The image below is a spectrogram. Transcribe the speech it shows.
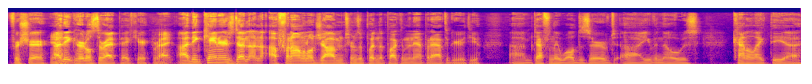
for sure. Yeah. I think Hertl's the right pick here. Right. I think Kaner's done a phenomenal job in terms of putting the puck in the net, but I have to agree with you. Um, definitely well deserved, uh, even though it was kind of like the uh,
